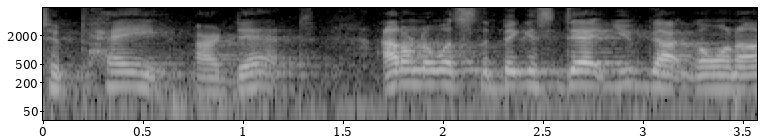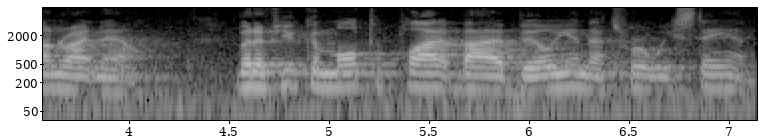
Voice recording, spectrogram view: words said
to pay our debt. I don't know what's the biggest debt you've got going on right now, but if you can multiply it by a billion, that's where we stand.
